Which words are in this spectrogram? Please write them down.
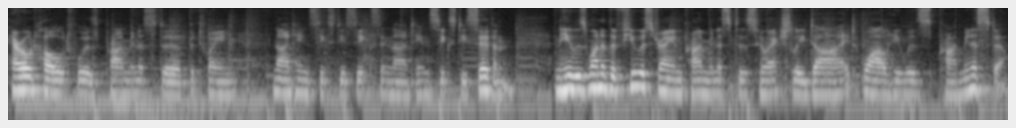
Harold Holt was Prime Minister between 1966 and 1967, and he was one of the few Australian Prime Ministers who actually died while he was Prime Minister.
